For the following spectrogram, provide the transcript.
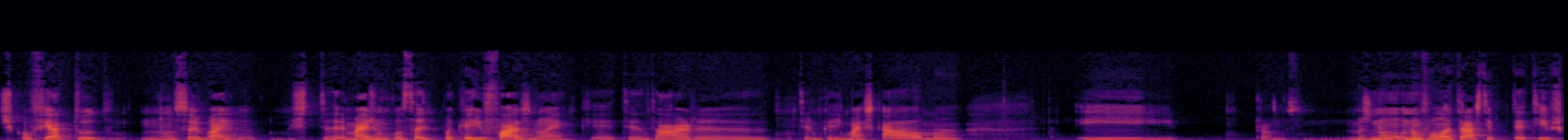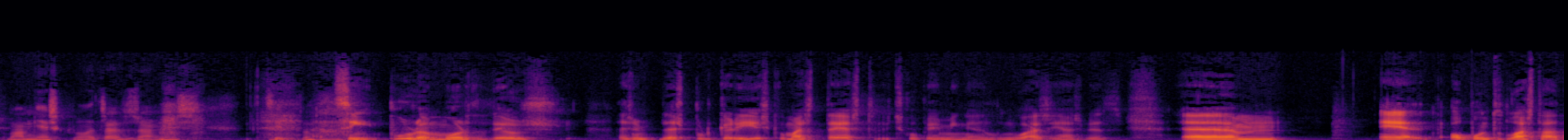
desconfiar de tudo. Não sei bem, isto é mais um conselho para quem o faz, não é? Que é tentar uh, ter um bocadinho mais calma e pronto. Mas não, não vão atrás tipo detetives, como há mulheres que vão atrás dos homens. Tipo... Sim, por amor de Deus, das, das porcarias que eu mais detesto, e desculpem a minha linguagem às vezes. Um, é ao ponto de lá está.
